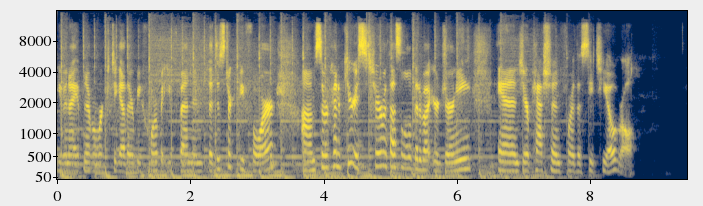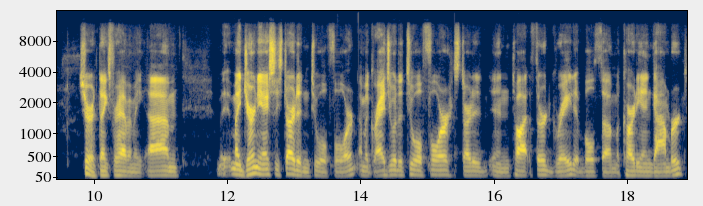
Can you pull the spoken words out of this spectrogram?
you and I have never worked together before, but you've been in the district before. Um, so we're kind of curious. To share with us a little bit about your journey and your passion for the CTO role. Sure. Thanks for having me. Um, my journey actually started in 204. I'm a graduate of 204. Started and taught third grade at both uh, McCarty and Gombert.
